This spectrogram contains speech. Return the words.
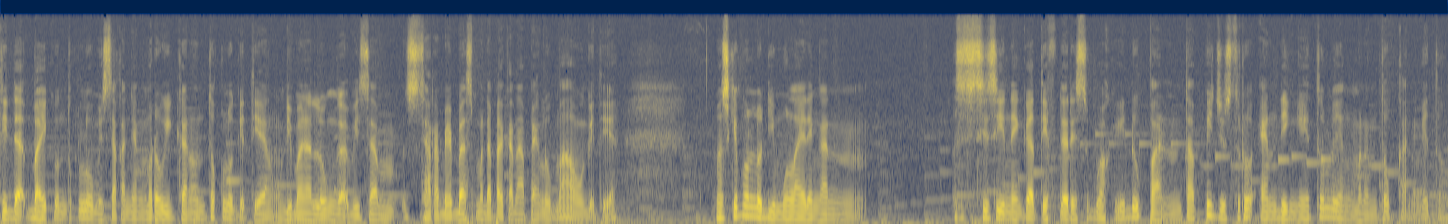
tidak baik untuk lu misalkan yang merugikan untuk lu gitu yang di mana lu nggak bisa secara bebas mendapatkan apa yang lu mau gitu ya. Meskipun lu dimulai dengan sisi negatif dari sebuah kehidupan tapi justru endingnya itu lu yang menentukan gitu.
